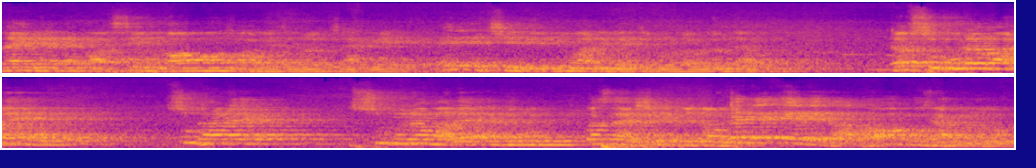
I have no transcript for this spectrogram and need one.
နိုင်နေတဲ့မှာစင်ကောင်းဆိုတော့ကျွန်တော်ကြံခဲ့အဲ့ဒီအခြေအနေမျိုးကနေလည်းကျွန်တော်တို့လုပ်ကြတယ်တော့စုခုထဲမှာလည်းစုထားတဲ့ စုခုထဲမှာလည်းအလူပတ်စံရှိတဲ့ကြောင့်တဲ့တဲ့တဲ့တာတော့ပူဇာမလို့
